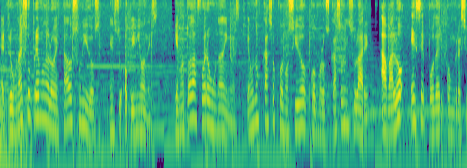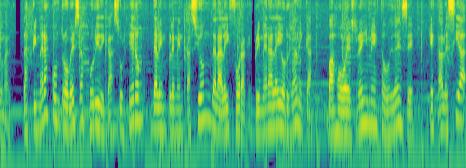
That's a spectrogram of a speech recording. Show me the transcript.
El Tribunal Supremo de los Estados Unidos, en sus opiniones, que no todas fueron unánimes, en unos casos conocidos como los casos insulares, avaló ese poder congresional. Las primeras controversias jurídicas surgieron de la implementación de la ley Foraker, primera ley orgánica bajo el régimen estadounidense que establecía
